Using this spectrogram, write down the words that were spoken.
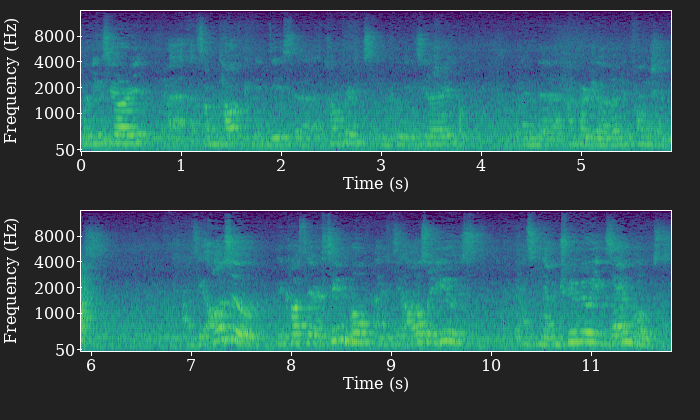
coding uh, some talk in this uh, conference, including theory and uh, hypergeometric functions. They also, because they are simple, and they also use as non-trivial examples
